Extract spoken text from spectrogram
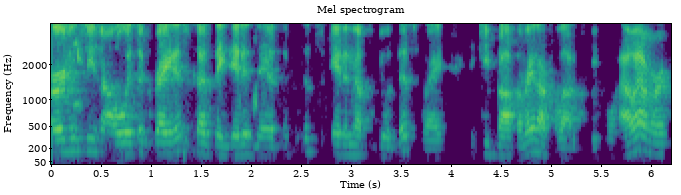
urgencies are always the greatest because they did it. They're sophisticated enough to do it this way to keep it off the radar for a lot of people. However,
